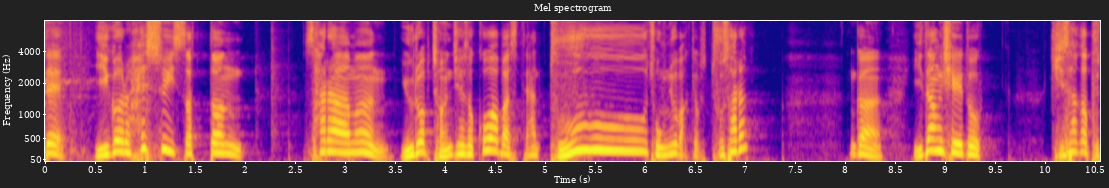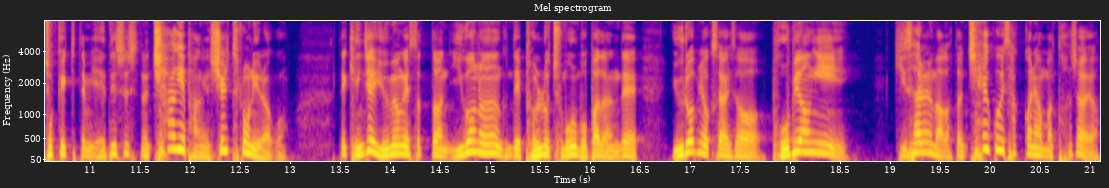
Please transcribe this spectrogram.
근데 이걸 할 수 있었던 사람은 유럽 전체에서 꼽아봤을 때 한 두 종류밖에 없어. 두 사람? 그러니까 이 당시에도 기사가 부족했기 때문에 얘들 쓸 수 있는 최악의 방해 실트론이라고. 근데 굉장히 유명했었던 이거는 근데 별로 주목을 못 받았는데 유럽 역사에서 보병이 기사를 막았던 최고의 사건이 한번 터져요.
